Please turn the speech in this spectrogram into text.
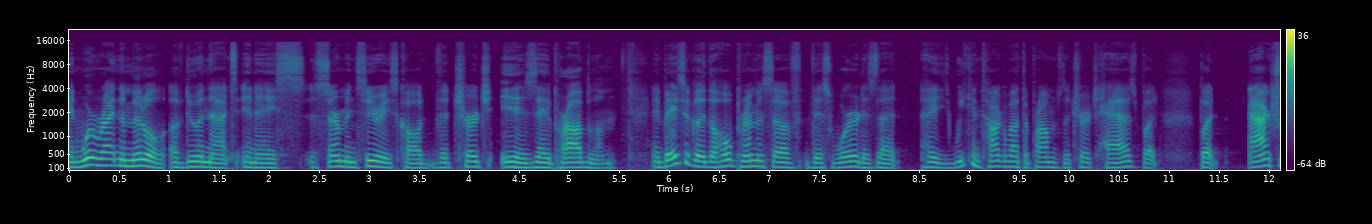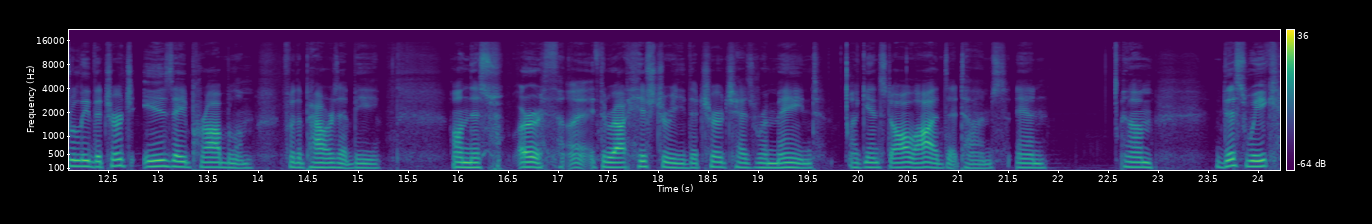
And we're right in the middle of doing that in a sermon series called The Church is a Problem. And basically, the whole premise of this word is that, hey, we can talk about the problems the church has, but, but actually, the church is a problem for the powers that be. On this earth, uh, throughout history, the church has remained against all odds at times. And um, this week,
